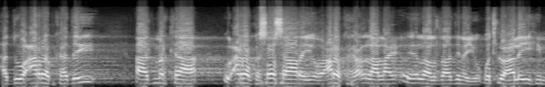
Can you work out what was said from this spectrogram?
Hadduu carabka hadday aad markaa uu carabka soo saarayo oo carabka laaladaadinayo watlu calayhim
